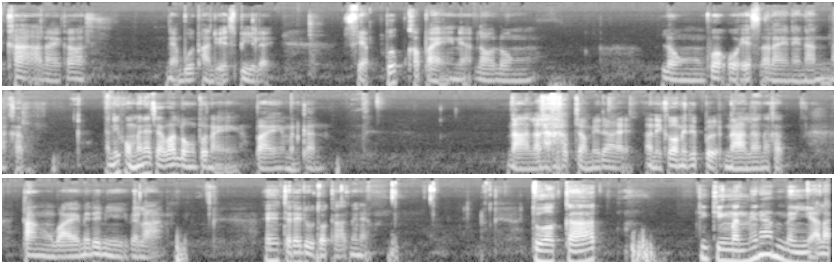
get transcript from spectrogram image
ตค่าอะไรก็เนี่ยบูตผ่าน USB เลย เสียบปุ๊บเข้าไปเนี่ยเราลงลงพวก OS อะไรในนั้นนะครับ อันนี้ผมไม่แน่ใจว่าลงตัวไหนไปเหมือนกัน นานแล้วนะครับจำไม่ได้ อันนี้ก็ไม่ได้เปิดนานแล้วนะครับ ตั้งไว้ไม่ได้มีเวลา อ๊ะจะได้ดูตัวการ์ดไหมเนี่ย ตัวการ์ดจริง ๆ มันไม่น่ามีอะไร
